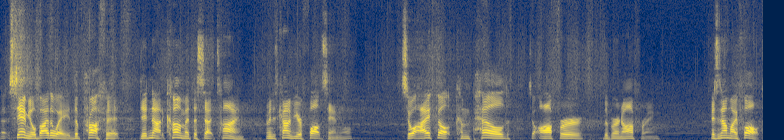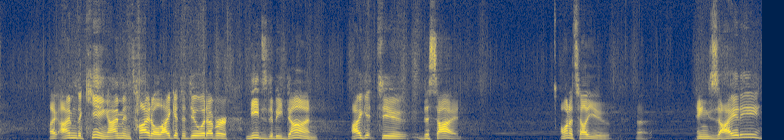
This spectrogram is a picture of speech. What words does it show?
uh, Samuel, by the way, the prophet, did not come at the set time. I mean, it's kind of your fault, Samuel. So I felt compelled to offer the burnt offering. It's not my fault. Like, I'm the king, I'm entitled, I get to do whatever needs to be done, I get to decide. I want to tell you uh, anxiety,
